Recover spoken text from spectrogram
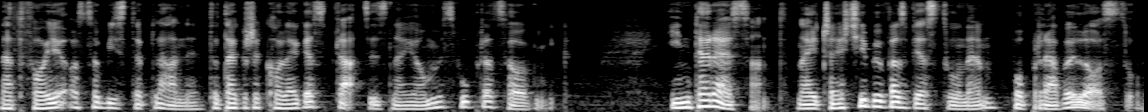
na twoje osobiste plany. To także kolega z pracy, znajomy współpracownik. Interesant. Najczęściej bywa zwiastunem poprawy losu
